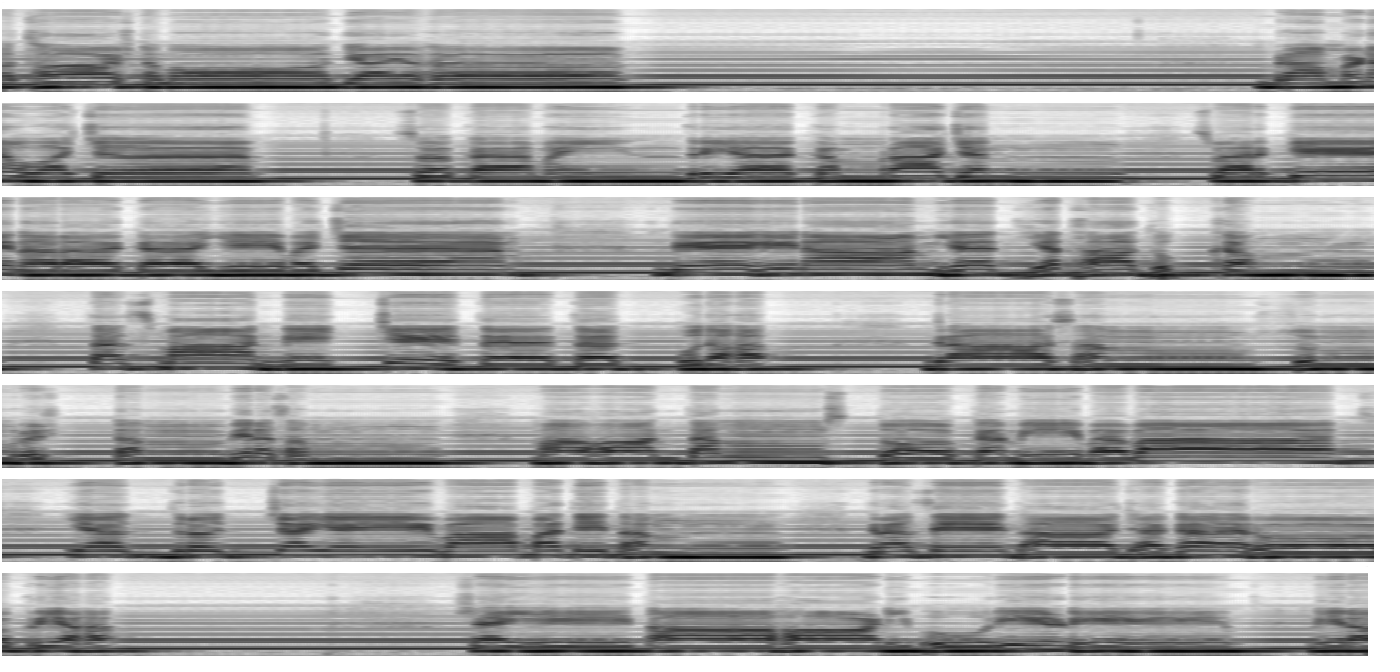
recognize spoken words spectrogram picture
अथाष्टमोऽध्यायः। ब्राह्मण उवाच स्वकामैन्द्रियकं राजन् स्वर्गे नरक एव च। देहिनां यद्यथा दुःखं तस्मान्निच्चेत तत्पुदः ग्रासं सुमृष्टं विरसं महान्तं स्तोकमेव वा यदृच्चयैवापतितं ग्रसेधा जगरो क्रियः। शयिताहाणि भूरिणे निरारोणोपक्रमः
